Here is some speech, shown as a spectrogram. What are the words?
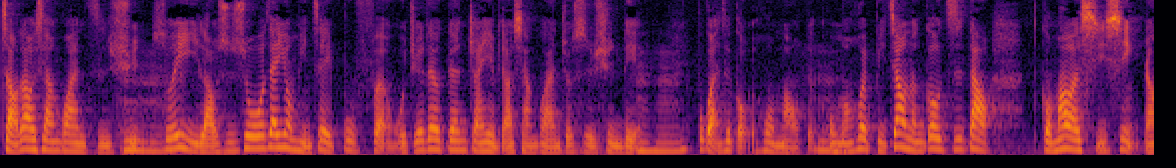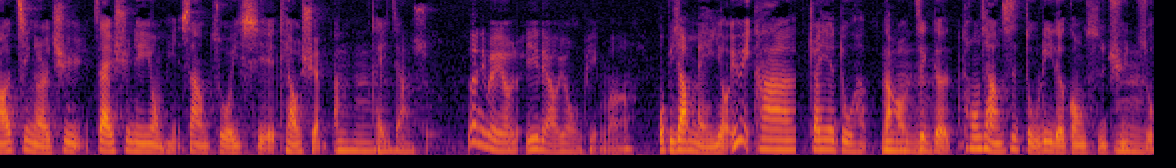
找到相关资讯，所以老实说，在用品这一部分，我觉得跟专业比较相关就是训练，不管是狗的或猫的，我们会比较能够知道狗猫的习性，然后进而去在训练用品上做一些挑选吧，可以这样说。那你们有医疗用品吗？我比较没有，因为它专业度很高，这个通常是独立的公司去做。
